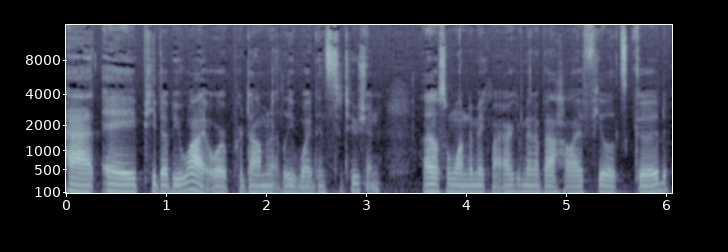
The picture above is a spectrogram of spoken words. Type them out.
at a PWI or a predominantly white institution. I also wanted to make my argument about how I feel it's good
